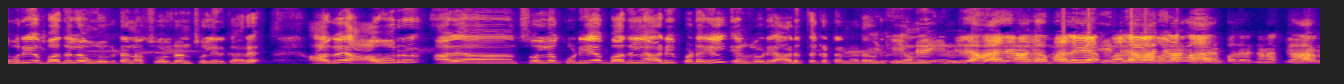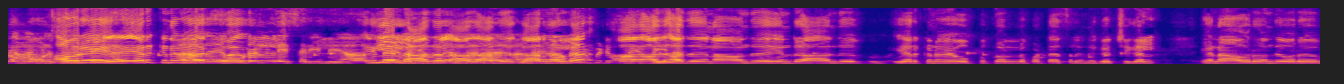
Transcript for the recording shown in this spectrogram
உரிய பதிலை உங்ககிட்ட நான் சொல்றேன்னு சொல்லியிருக்காரு. ஆகவே அவர் சொல்லக்கூடிய பதிலின் அடிப்படையில் எங்களுடைய அடுத்த கட்ட நடவடிக்கை இன்று. இன்று இன்று அவரே. ஏற்கனவே இல்ல இல்ல அது அது அது காரணம் இல்ல. அது- அது. அது நான் வந்து என்று வந்து ஏற்கனவே ஒப்புக்கொள்ளப்பட்ட சில நிகழ்ச்சிகள். ஏன்னா அவர் வந்து ஒரு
